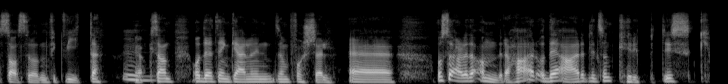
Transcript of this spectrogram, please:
statsråden fikk vite. Sant? Og det tenker jeg er en sånn forskjell. Eh, og så er det det andre her, og det er et litt sånn kryptisk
